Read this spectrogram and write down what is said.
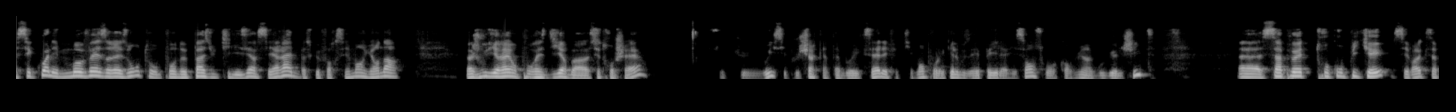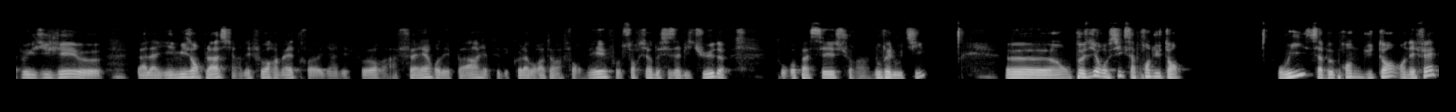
c'est quoi les mauvaises raisons pour ne pas utiliser un CRM? Parce que forcément, il y en a. Bah, je vous dirais, on pourrait se dire: «Bah, c'est trop cher». Que oui, c'est plus cher qu'un tableau Excel effectivement pour lequel vous avez payé la licence ou encore mieux un Google Sheet. Ça peut être trop compliqué. C'est vrai que ça peut exiger, bah, une mise en place, il y a un effort à mettre, il y a un effort à faire au départ, il y a peut-être des collaborateurs à former, il faut sortir de ses habitudes pour repasser sur un nouvel outil. On peut se dire aussi que ça prend du temps. Oui, ça peut prendre du temps en effet.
